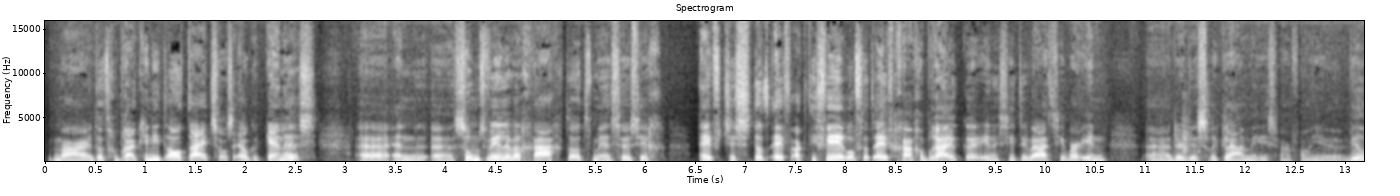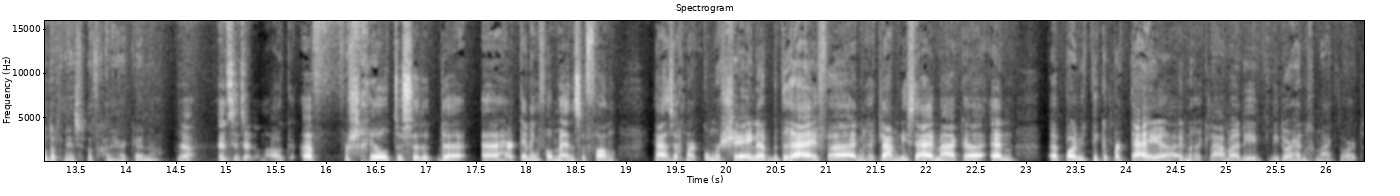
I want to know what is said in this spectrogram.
maar dat gebruik je niet altijd, zoals elke kennis. Eh, en eh, soms willen we graag dat mensen zich eventjes dat even activeren of dat even gaan gebruiken in een situatie waarin eh, er dus reclame is waarvan je wil dat mensen dat gaan herkennen. Ja. En zit er dan ook eh, verschil tussen de, de herkenning van mensen van ja, zeg maar commerciële bedrijven en de reclame die zij maken en eh, politieke partijen en de reclame die, die door hen gemaakt wordt?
